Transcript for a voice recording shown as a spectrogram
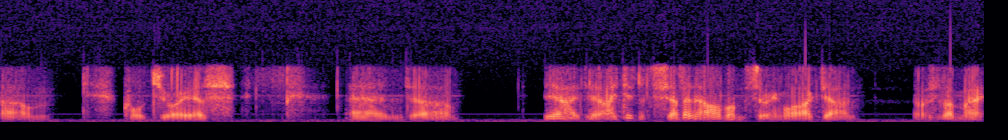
um, called Joyous, and um, yeah, I did, I did seven albums during lockdown. That was about my.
